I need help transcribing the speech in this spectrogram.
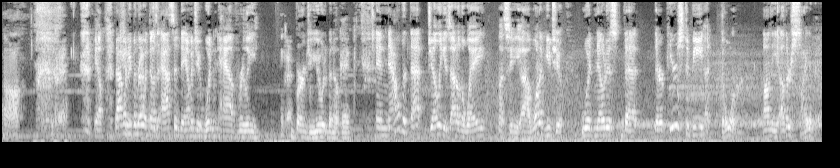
Aw. Okay. Yep. That one, even though it does acid damage, it wouldn't have really Okay. burned you. You would have been okay. And now that that jelly is out of the way, let's see. Uh, one of you two would notice that there appears to be a door on the other side of it.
